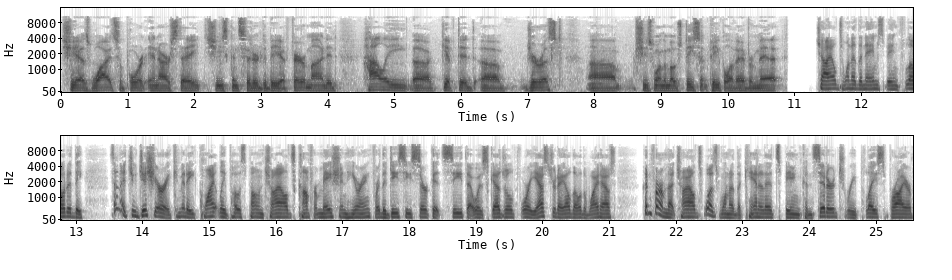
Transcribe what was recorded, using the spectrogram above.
She has wide support in our state. She's considered to be a fair minded, highly uh, gifted uh, jurist. Uh, she's one of the most decent people I've ever met. Childs, one of the names being floated. The Senate Judiciary Committee quietly postponed Childs' confirmation hearing for the D.C. Circuit seat that was scheduled for yesterday, although the White House confirmed that Childs was one of the candidates being considered to replace Breyer.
